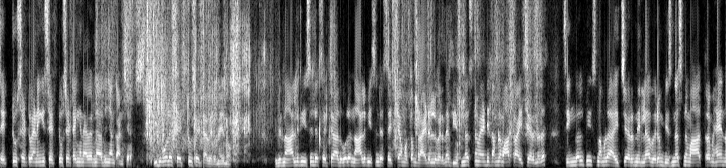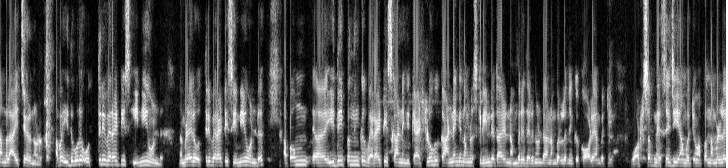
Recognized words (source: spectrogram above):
സെറ്റ് ടു സെറ്റ് വേണമെങ്കിൽ സെറ്റ് ടു സെറ്റ് എങ്ങനെയാണ് വരുന്നത്? അത് ഞാൻ കാണിച്ചു തരാം ഇതുപോലെ സെറ്റ് ടു സെറ്റാണ് വരുന്നത്. നോക്കാം ഇത് നാല് പീസിന്റെ സെറ്റ് അതുപോലെ നാല് പീസിന്റെ സെറ്റാ മൊത്തം ബ്രൈഡലിൽ വരുന്നത്. ബിസിനസ്സിന് വേണ്ടി നമ്മൾ മാത്രം അയച്ചു തരുന്നത്. സിംഗിൾ പീസ് നമ്മൾ അയച്ചു തരുന്നില്ല. വെറും ബിസിനസ്സിന് മാത്രമേ നമ്മൾ അയച്ചു തരുന്നുള്ളൂ. അപ്പൊ ഇതുപോലെ ഒത്തിരി വെറൈറ്റീസ് ഇനിയും ഉണ്ട്. നമ്മുടെ കയ്യിൽ ഒത്തിരി വെറൈറ്റീസ് ഇനിയും ഉണ്ട്. അപ്പം ഇതിപ്പം നിങ്ങൾക്ക് വെറൈറ്റീസ് കാണണമെങ്കിൽ കാറ്റലോഗ് കാണണമെങ്കിൽ നമ്മൾ സ്ക്രീനിന്റെ താഴെ നമ്പർ തരുന്നുണ്ട്. ആ നമ്പറിൽ നിങ്ങൾക്ക് കോൾ ചെയ്യാൻ പറ്റും. വാട്സപ്പ് മെസ്സേജ് ചെയ്യാൻ പറ്റും. അപ്പം നമ്മളുടെ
